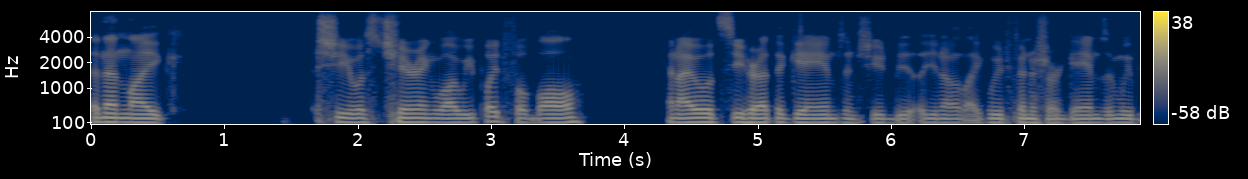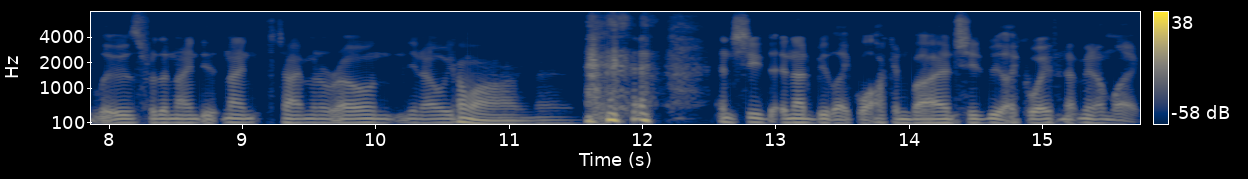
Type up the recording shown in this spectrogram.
And then like she was cheering while we played football, and I would see her at the games, and she'd be, you know, like we'd finish our games and we'd lose for the 90, ninth time in a row, and you know, we'd come on, man. and she'd and I'd be like walking by, and she'd be like waving at me, and I'm like,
